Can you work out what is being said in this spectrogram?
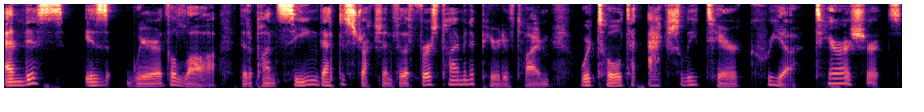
And this is where the law that upon seeing that destruction for the first time in a period of time, we're told to actually tear Kriya, tear our shirts.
